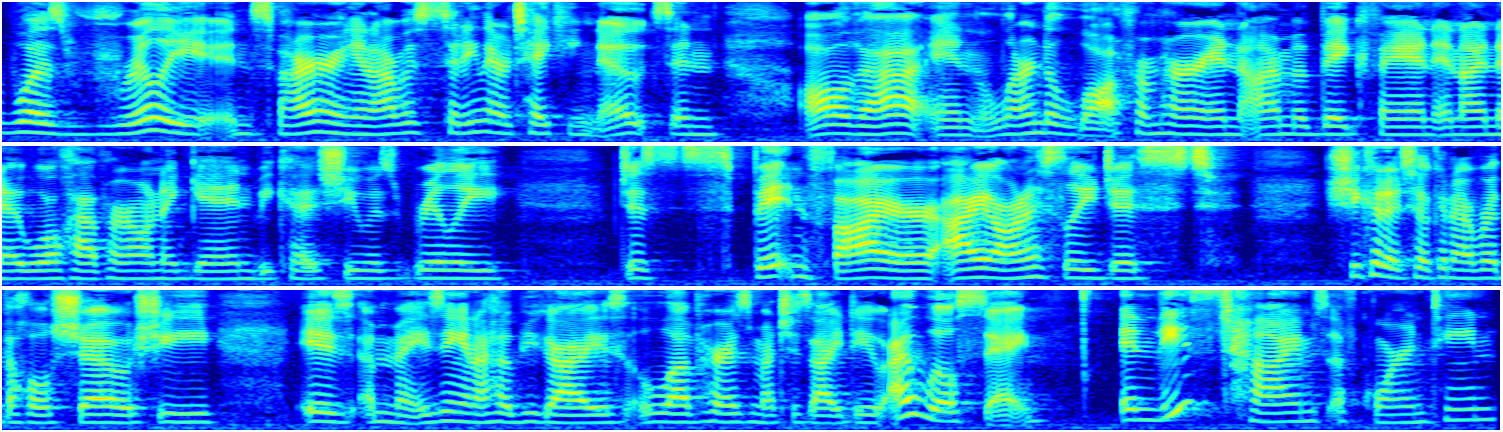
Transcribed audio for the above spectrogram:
was really inspiring and I was sitting there taking notes and all that and learned a lot from her and I'm a big fan and I know we'll have her on again because she was really just spitting fire. I honestly just she could have taken over the whole show. She is amazing and I hope you guys love her as much as I do. I will say, in these times of quarantine,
